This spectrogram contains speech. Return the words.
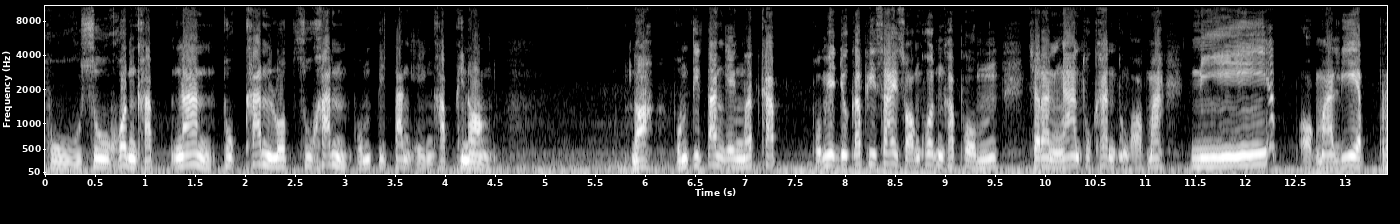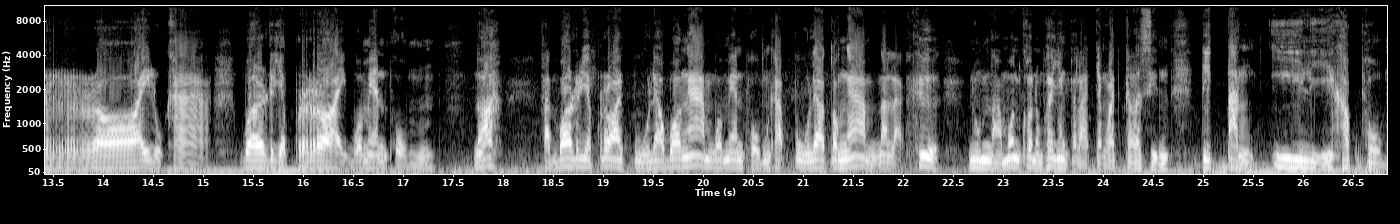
ผู้สู่คนครับงานทุกขั้นรถสู่ขั้น ผมติดตั้งเองครับ พี่น้องเนาะผมติดตั้งเองเมดครับ ผมเห็นอยู่กับพี่ไส้สองคนครับ ผมฉะนั้นงานทุกขั้นต้องออกมาเนียบออกมาเรียบร้อยลูกค้าบ่เรียบร้อยบ่แมนผมเนาะ ขันบ่เรียบร้อยปูแล้วบ่งามบ่แมนผมครับปูแล้วต้องงามนั่นแหละคือหนุ่มหนามนคนอำเภอยังตลาดจังหวัดกาฬสินติดตั้งอีหลีครับผม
